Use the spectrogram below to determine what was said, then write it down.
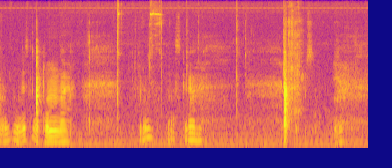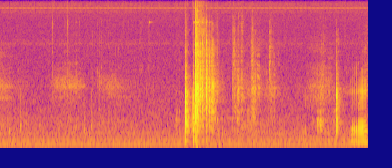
Ну, Здесь латунная. Ну, таскаем. Да,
